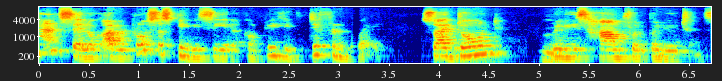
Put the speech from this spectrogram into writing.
can say, look, I will process PVC in a completely different way. So I don't Mm. release harmful pollutants.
